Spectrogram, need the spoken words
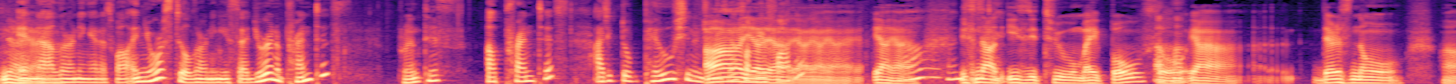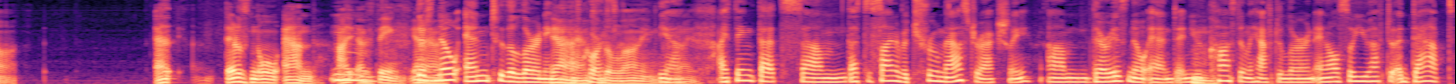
Yeah, in. Uh, learning it as well. And you're still learning, you said. You're an apprentice? Apprentice? Apprentice? 아직도 배우시는 중이세요 Ah, from yeah, your yeah, father? yeah, yeah, yeah, yeah, yeah. Oh, it's not interesting. easy to make bows, so Uh-huh. yeah, there's no, uh, e- there's no end. I, I think yeah. Mm. There's no end to the learning, Yeah, of to course. the learning, Yeah, right. I think that's um, that's a sign of a true master. Actually, um, there is no end, and you Mm. constantly have to learn, and also you have to adapt.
